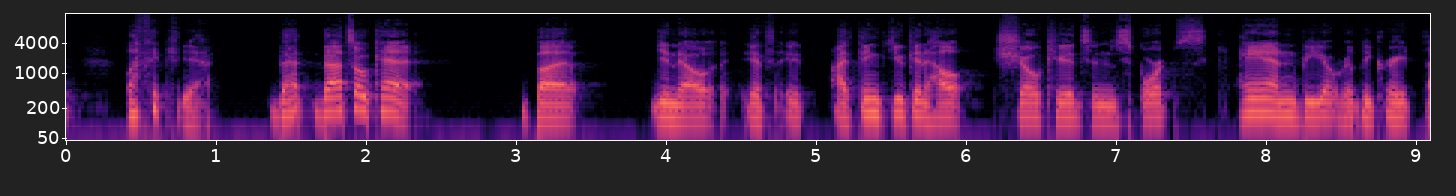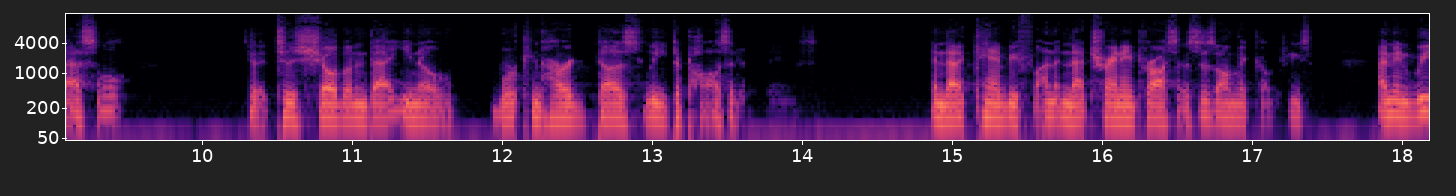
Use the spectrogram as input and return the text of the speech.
like, yeah, that that's okay. But you know, if it, I think you can help show kids in sports can be a really great vessel to, to show them that you know working hard does lead to positive things, and that can be fun. And that training process is on the coaching. I mean, we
